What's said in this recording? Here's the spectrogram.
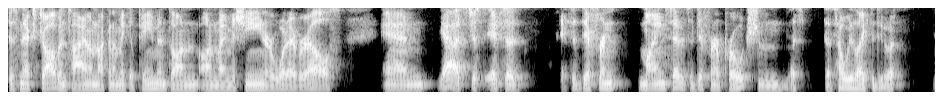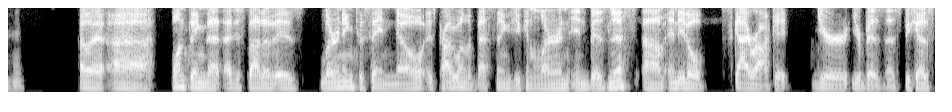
this next job in time, I'm not going to make a payment on on my machine or whatever else. And yeah, it's just it's a it's a different mindset. It's a different approach, and that's that's how we like to do it. Mm-hmm. Uh, one thing that I just thought of is learning to say no is probably one of the best things you can learn in business, um, and it'll skyrocket your your business because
